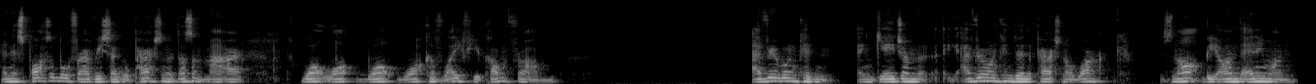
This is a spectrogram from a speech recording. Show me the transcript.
And it's possible for every single person. It doesn't matter what what walk of life you come from. Everyone can engage on everyone can do the personal work. It's not beyond anyone.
